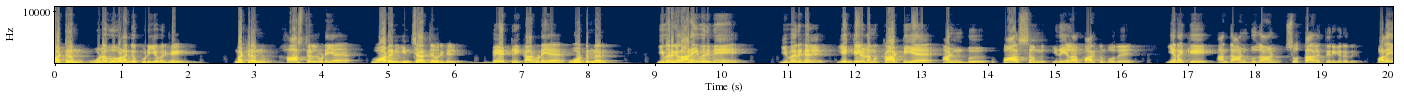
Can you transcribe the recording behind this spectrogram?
மற்றும் உணவு வழங்கக்கூடியவர்கள் மற்றும் ஹாஸ்டலுடைய வார்டன் இன்சார்ஜ் அவர்கள் பேட்டரி காருடைய ஓட்டுநர். இவர்கள் அனைவருமே இவர்கள் எங்களிடம் காட்டிய அன்பு பாசம் இதையெல்லாம் பார்க்கும்போது எனக்கு அந்த அன்புதான் சொத்தாக தெரிகிறது. பழைய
